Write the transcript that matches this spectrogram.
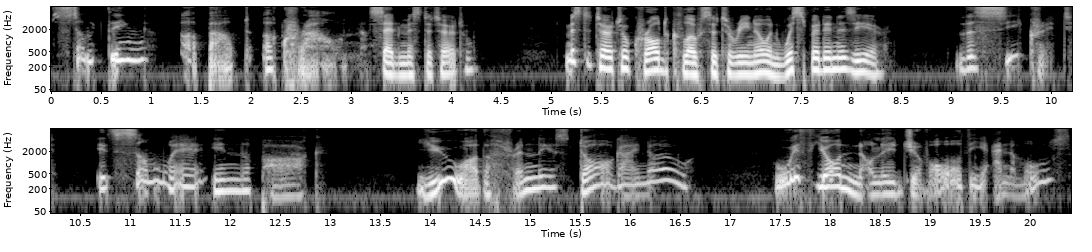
Something about a crown, said Mr. Turtle. Mr. Turtle crawled closer to Reno and whispered in his ear. The secret is somewhere in the park. You are the friendliest dog I know. With your knowledge of all the animals,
